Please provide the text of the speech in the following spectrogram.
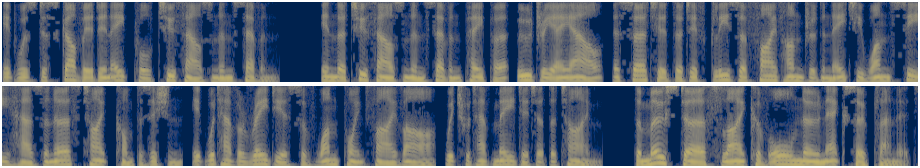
It was discovered in April 2007. In their 2007 paper, Udry et al. asserted that if Gliese 581c has an Earth-type composition, it would have a radius of 1.5 r, which would have made it at the time, the most Earth-like of all known exoplanets.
